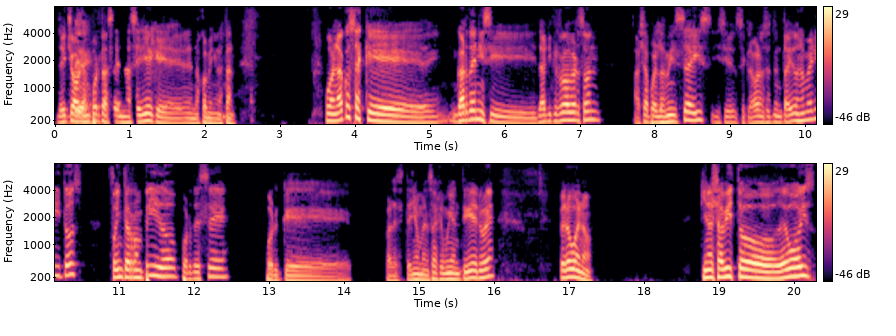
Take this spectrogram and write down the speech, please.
De hecho, abren puertas en la serie que en los cómics no están. Bueno, la cosa es que Garth Ennis y Derek Robertson, allá por el 2006, y se, se clavaron 72 numeritos, fue interrumpido por DC porque parece tenía un mensaje muy antihéroe. Pero bueno, quien haya visto The Voice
